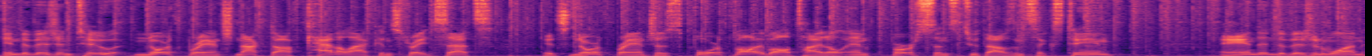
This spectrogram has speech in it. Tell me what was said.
In Division 2, North Branch knocked off Cadillac in straight sets. It's North Branch's fourth volleyball title and first since 2016. And in Division 1,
